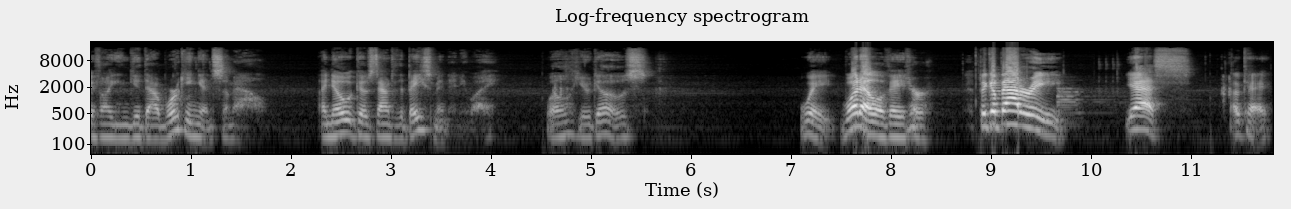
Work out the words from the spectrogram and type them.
If I can get that working again somehow. I know it goes down to the basement anyway. Well, here goes. Wait, what elevator? Pick a battery! Yes! Okay.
